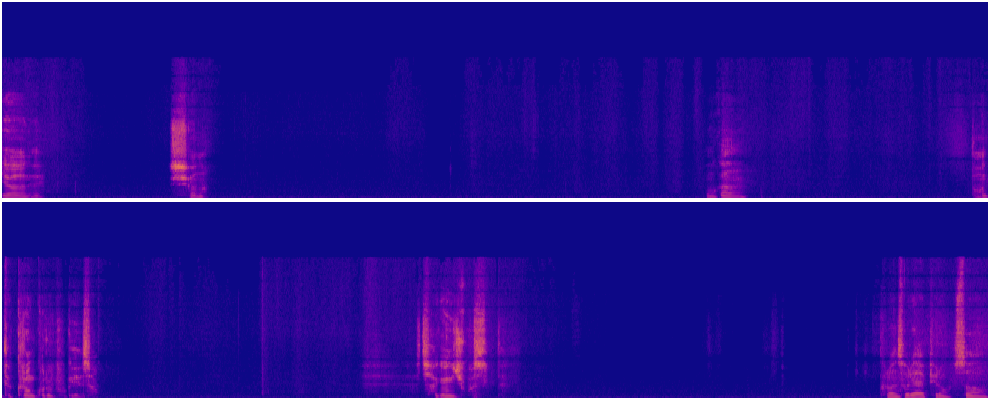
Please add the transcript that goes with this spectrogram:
미안해. 수연아. 뭐가? 너한테 그런 꼴을 보게 해서. 차경이 죽었을 때. 그런 소리 할 필요 없어.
